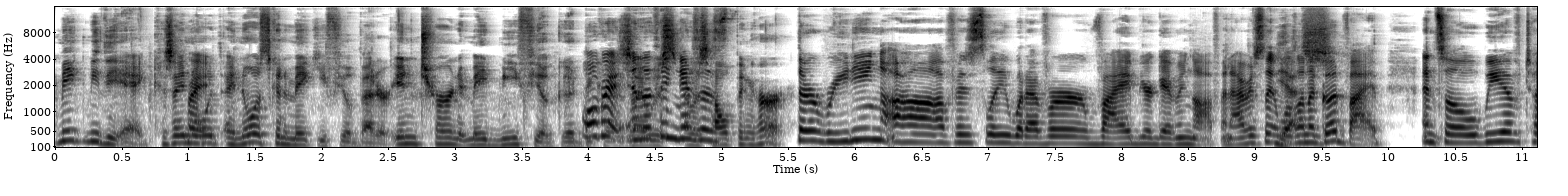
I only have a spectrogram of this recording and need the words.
make me the egg because I know Right. it, I know it's going to make you feel better." In turn, it made me feel good Well, because right, and I the was, thing I is- was helping her. they're reading uh, obviously whatever vibe you're giving off and obviously it wasn't a good vibe and so we have t-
